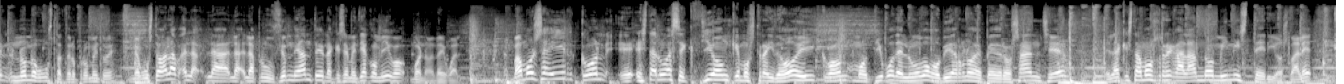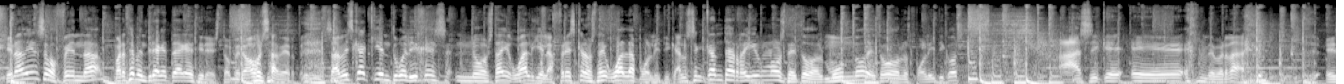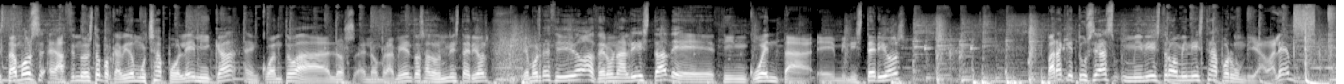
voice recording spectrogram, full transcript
No me gusta, te lo prometo, ¿eh? Me gustaba la- la producción de antes, la que se metía conmigo. Bueno, da igual. Vamos a ir con eh, esta nueva sección que hemos traído hoy con motivo del nuevo gobierno de Pedro Sánchez, en la que estamos regalando ministerios, ¿vale? Que nadie se ofenda, parece mentira que tenga que decir esto, pero vamos a ver. ¿Sabéis que a quien tú eliges nos da igual y en la fresca nos da igual la política? Nos encanta reírnos de todo el mundo, de todos los políticos. Así que, eh, de verdad, Estamos eh, haciendo esto porque ha habido mucha polémica en cuanto a los nombramientos a los ministerios y hemos decidido hacer una lista de 50 eh, ministerios para que tú seas ministro o ministra por un día, ¿vale?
